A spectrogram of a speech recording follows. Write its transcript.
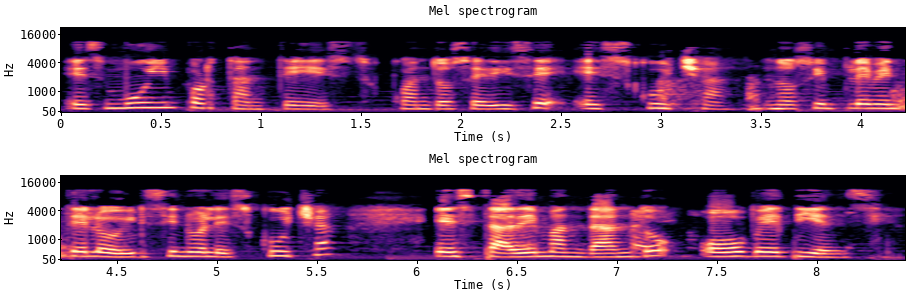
Es muy importante esto. Cuando se dice escucha, no simplemente el oír, sino el escucha, está demandando obediencia.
